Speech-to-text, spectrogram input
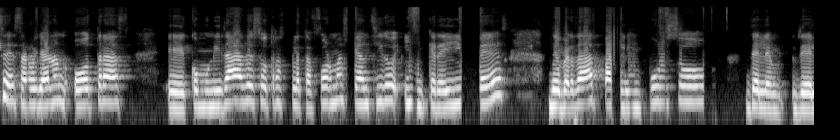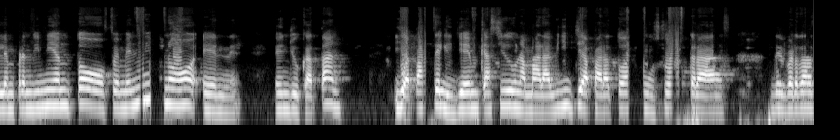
se desarrollaron otras eh, comunidades, otras plataformas que han sido increíbles, de verdad, para el impulso del, em, del emprendimiento femenino en, en Yucatán y aparte el IEM, que ha sido una maravilla para todas nosotras. De verdad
